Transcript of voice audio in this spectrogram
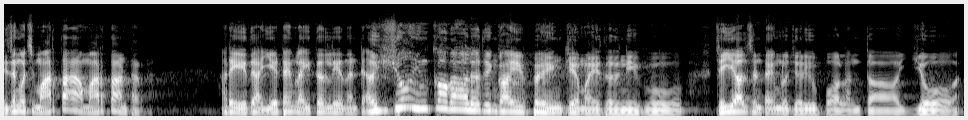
నిజంగా వచ్చి మారతా మారతా అంటారు. అరే ఏదో అయ్యే టైంలో అవుతుంది లేదంటే అయ్యో ఇంకా కాలేదు ఇంకా అయిపోయి ఇంకేమవుతుంది నీకు? చేయాల్సిన టైంలో జరిగిపోవాలంతా అయ్యో. అని.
